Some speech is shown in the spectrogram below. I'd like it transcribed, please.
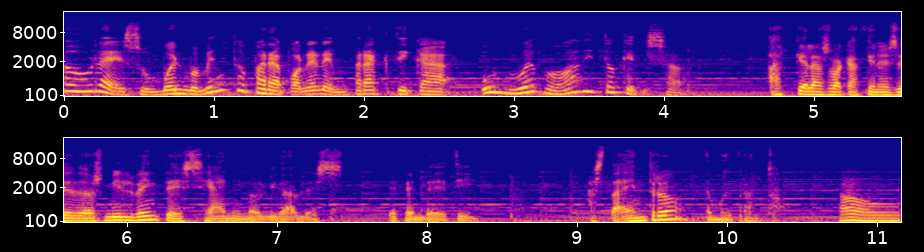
Ahora es un buen momento para poner en práctica un nuevo hábito Kenso. Haz que las vacaciones de 2020 sean inolvidables. Depende de ti. Hasta dentro de muy pronto. Chao.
